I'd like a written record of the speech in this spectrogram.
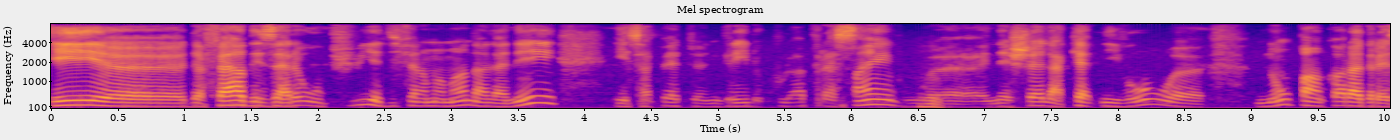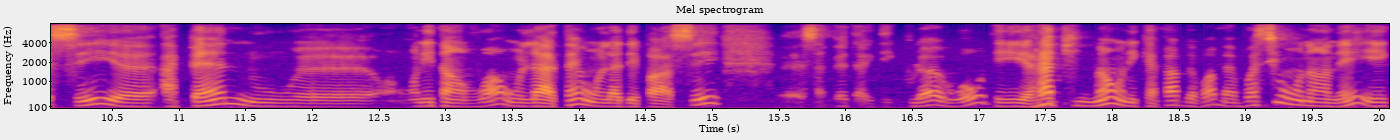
et euh, de faire des arrêts au puits à différents moments dans l'année. Et ça peut être une grille de couleur très simple ou euh, une échelle à quatre niveaux, euh, non pas encore adressée, à peine, ou on est en voie, on l'a atteint, on l'a dépassé. ça peut être avec des couleurs ou autres. Et rapidement, on est capable de voir, ben voici où on en est et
